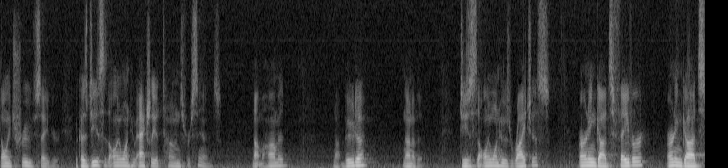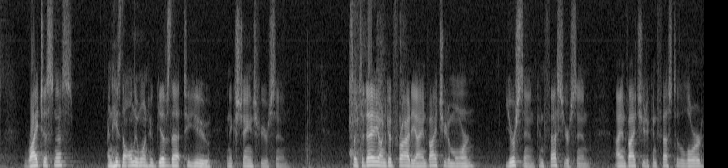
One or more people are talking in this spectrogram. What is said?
the only true Savior, because Jesus is the only one who actually atones for sins, not Muhammad, not Buddha, none of it. Jesus is the only one who is righteous, earning God's favor, earning God's righteousness, and He's the only one who gives that to you in exchange for your sin. So today on Good Friday, I invite you to mourn your sin, confess your sin. I invite you to confess to the Lord.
